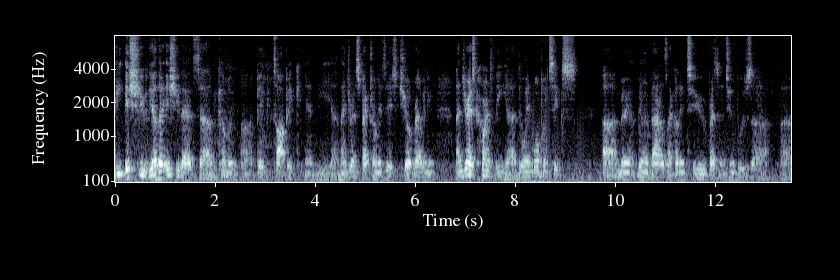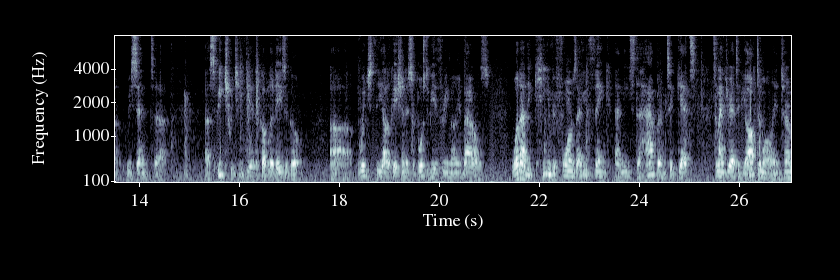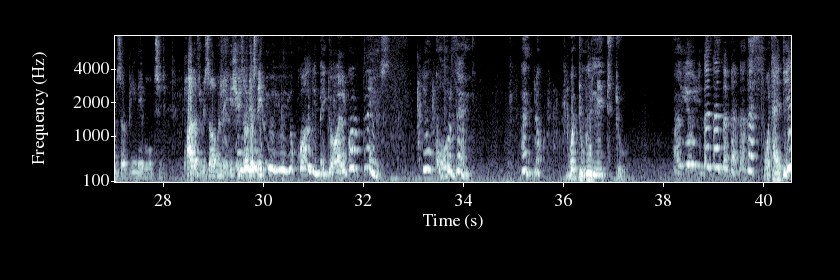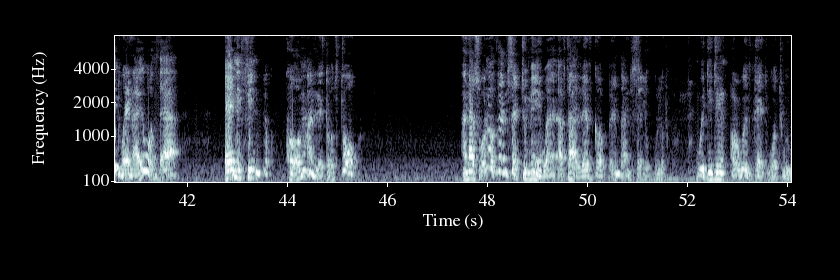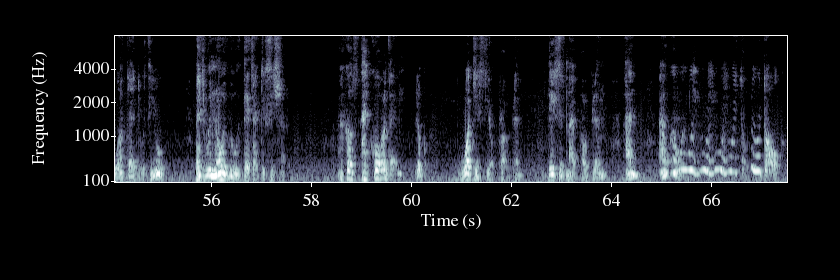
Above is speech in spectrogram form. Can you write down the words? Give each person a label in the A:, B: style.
A: the issue, the other issue that's uh, become a, a big topic in the uh, Nigerian spectrum is the issue of revenue. Nigeria is currently uh, doing 1.6 uh, million, million barrels, according to President Tinubu's uh, uh, recent uh, uh, speech, which he did a couple of days ago, uh, which the allocation is supposed to be at 3 million barrels. What are the key reforms that you think that needs to happen to get to Nigeria to be optimal in terms of being able to part of resolving the issues?
B: you,
A: Obviously,
B: you, you, you call the major oil companies. You call them. And look, what do we need to do? Uh, you, that, that, that, that, that's what I did when I was there. Anything, look, come and let us talk. And as one of them said to me well, after I left government, and he said, look, look, we didn't always get what we wanted with you, but we know we will get a decision. Because I called them, look, what is your problem? This is my problem. And, and we, we, we, we, we, talk, we talk.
